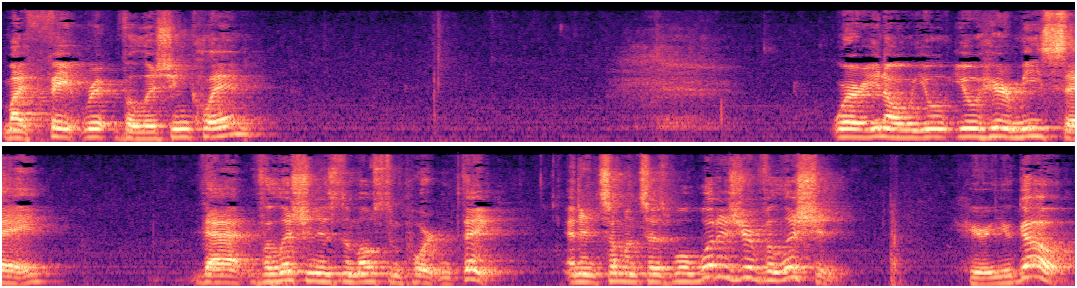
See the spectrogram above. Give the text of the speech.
my fate writ volition claim. Where, you know, you, you'll hear me say that volition is the most important thing. And then someone says, Well, what is your volition? Here you go.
